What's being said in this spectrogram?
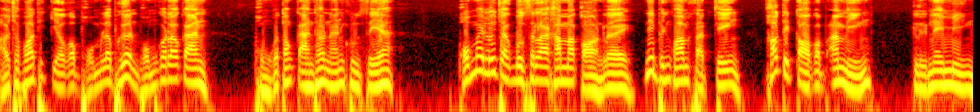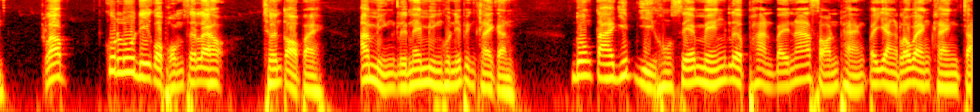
เอาเฉพาะที่เกี่ยวกับผมและเพื่อนผมก็แล้วกัน ผมก็ต้องการเท่านั้นคุณเสีย ผมไม่รู้จักบุษราคำมาก่อนเลย นี่เป็นความสัตย์จริง เขาติดต่อกับอาหมิง หรือในายมิง ครับ คุณรู้ดีกว่าผมเสียแล้ว เชิญต่อไปอาหมิงหรือในายมิงคนนี้เป็นใครกัน ดวงตายิบหยี่ของเสียเหม้งเลือบผ่านใบหน้าสอนแผงไปอย่างระแวงแคลงใจ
